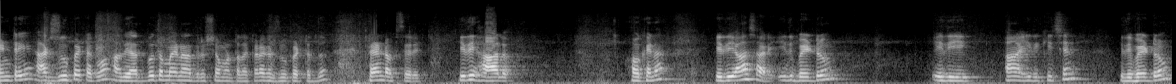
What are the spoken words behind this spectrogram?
ఎంట్రీ అటు చూపెట్టకు. అది అద్భుతమైన దృశ్యం ఉంటుంది అక్కడ అక్కడ చూపెట్టద్దు. రండి ఒకసారి. ఇది హాలు. ఓకేనా? ఇది సారీ ఇది బెడ్రూమ్. ఇది ఇది కిచెన్. ఇది బెడ్రూమ్.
